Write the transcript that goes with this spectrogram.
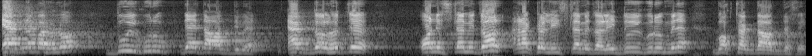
এক নাম্বার হলো দুই গ্রুপ দেয় দাওয়াত দিবেন। এক দল হচ্ছে অন ইসলামী দল আর একটা হলো ইসলামী দল। এই দুই গ্রুপ মিলে বক্তার দাওয়াত দেছে।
